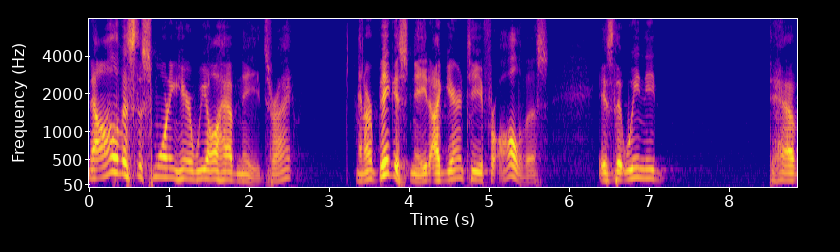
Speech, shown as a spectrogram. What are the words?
Now, all of us this morning here, we all have needs, right? And our biggest need, I guarantee you for all of us, is that we need to have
